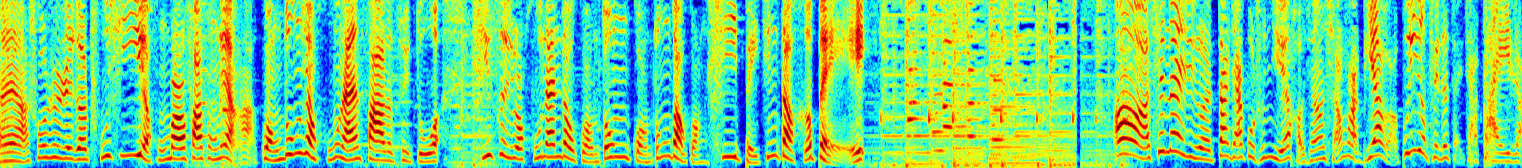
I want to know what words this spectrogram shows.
哎呀，说是这个除夕夜红包发送量啊，广东向湖南发的最多，其次就是湖南到广东，广东到广西，北京到河北。啊，现在这个大家过春节好像想法变了，不一定非得在家待着，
